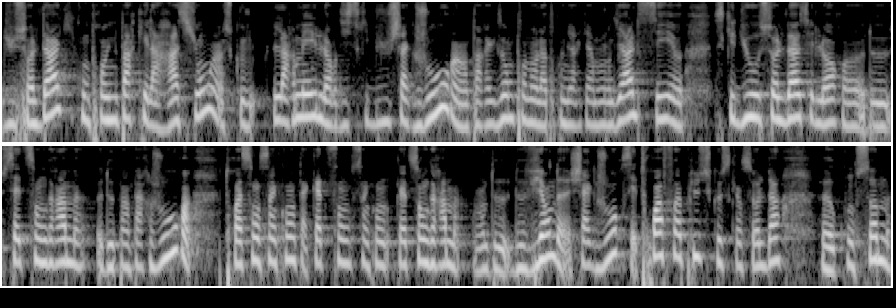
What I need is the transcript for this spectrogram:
du soldat qui comprend une part qui est la ration, hein, ce que l'armée leur distribue chaque jour. Hein. Par exemple pendant la Première Guerre mondiale, c'est ce qui est dû aux soldats, c'est de l'ordre de 700 grammes de pain par jour, 350 à 450 400 grammes hein, de, de, viande chaque jour. C'est trois fois plus que ce qu'un soldat consomme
